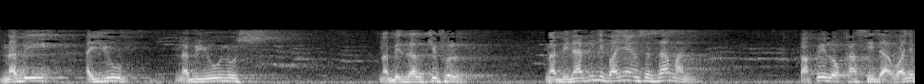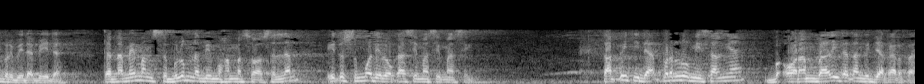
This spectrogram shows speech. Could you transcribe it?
Nabi Ayub, Nabi Yunus, Nabi Zalkifl. Nabi-nabi ini banyak yang sezaman. Tapi lokasi dakwanya berbeda-beda. Karena memang sebelum Nabi Muhammad SAW itu semua di lokasi masing-masing. Tapi tidak perlu misalnya orang Bali datang ke Jakarta.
